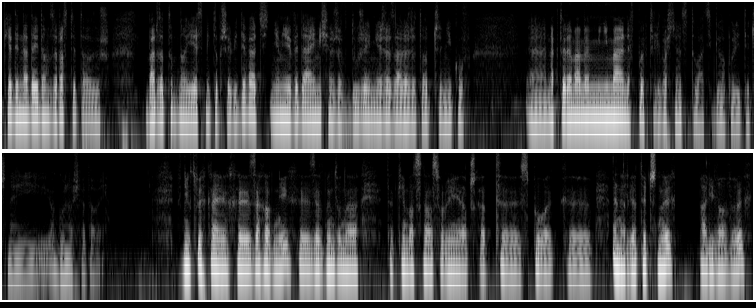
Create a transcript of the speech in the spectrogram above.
kiedy nadejdą wzrosty, to już bardzo trudno jest mi to przewidywać. Niemniej wydaje mi się, że w dużej mierze zależy to od czynników, e, na które mamy minimalny wpływ, czyli właśnie od sytuacji geopolitycznej i ogólnoświatowej. W niektórych krajach e, zachodnich, e, ze względu na takie mocne osłabienie na przykład spółek energetycznych, paliwowych,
